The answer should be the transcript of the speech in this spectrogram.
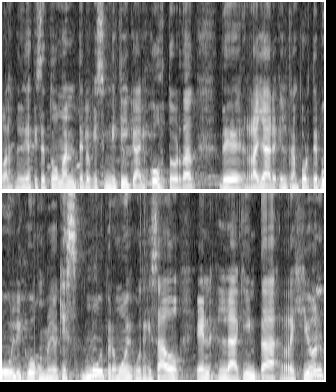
todas las medidas que se toman, de lo que significa el costo, ¿verdad?, de rayar el transporte público, un medio que es muy, pero muy utilizado en la quinta región.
